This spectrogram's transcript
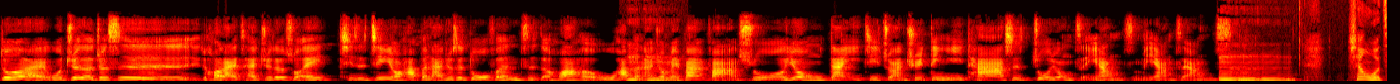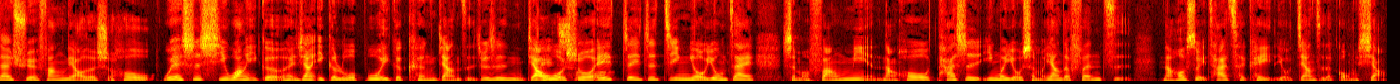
对，我觉得就是后来才觉得说，哎，其实精油它本来就是多分子的化合物，它本来就没办法说用单一基转去定义它是作用怎样怎么样这样子，嗯嗯嗯。像我在学芳疗的时候，我也是希望一个很像一个萝卜一个坑这样子，就是你教我说，诶，这一支精油用在什么方面，然后它是因为有什么样的分子，然后所以它才可以有这样子的功效。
